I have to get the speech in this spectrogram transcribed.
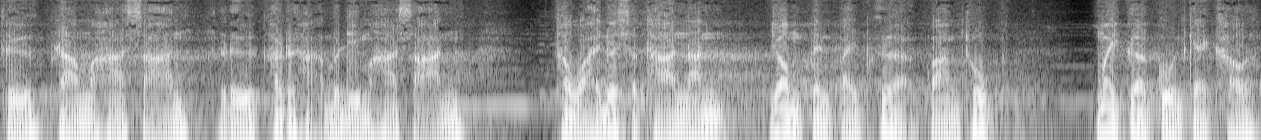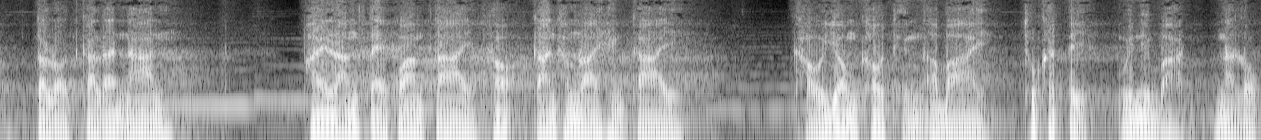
หรือพระมหาศาล หรือคฤหบดีมหาศาล ถวายด้วยศรัทธานั้นย่อมเป็นไปเพื่อความทุกข์ ไม่เกื้อกูลแก่เขาตลอดกาลนาน ภายหลังแต่ความตายเพราะการทำลายแห่งกาย เขาย่อมเข้าถึงอบาย ทุคติ วินิบาตนรก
